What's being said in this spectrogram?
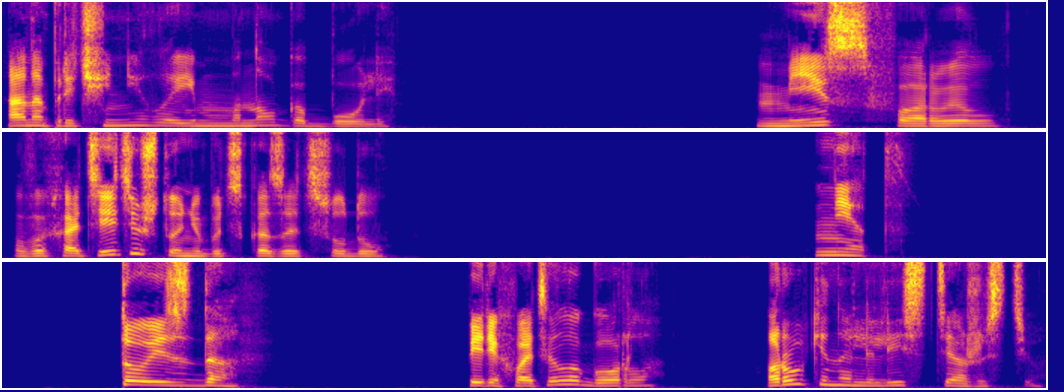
Она причинила им много боли. «Мисс Фарвелл, вы хотите что-нибудь сказать суду?» «Нет. То есть да». Перехватила горло. Руки налились тяжестью.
